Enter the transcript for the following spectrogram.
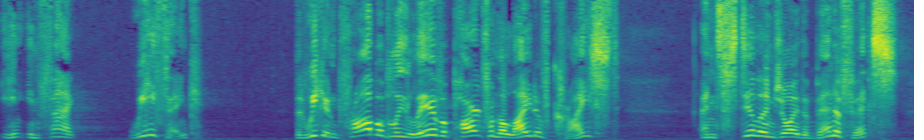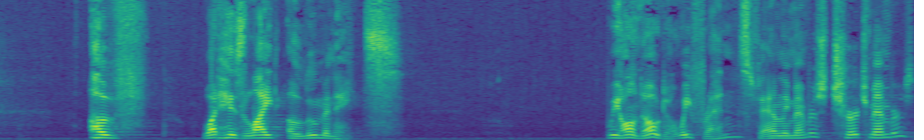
In, fact, we think that we can probably live apart from the light of Christ and still enjoy the benefits of what his light illuminates. We all know, don't we, friends, family members, church members,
